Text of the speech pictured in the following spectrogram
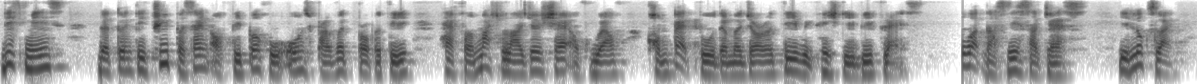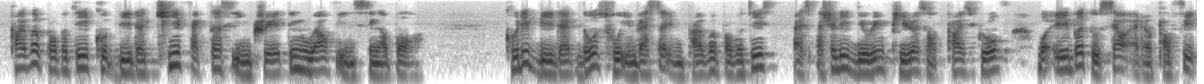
This means the 23% of people who owns private property have a much larger share of wealth compared to the majority with HDB flats. What does this suggest? It looks like private property could be the key factors in creating wealth in Singapore. Could it be that those who invested in private properties, especially during periods of price growth, were able to sell at a profit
